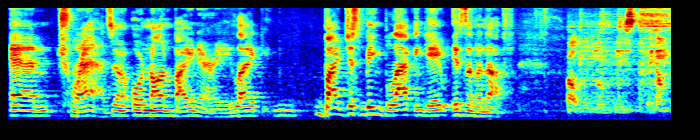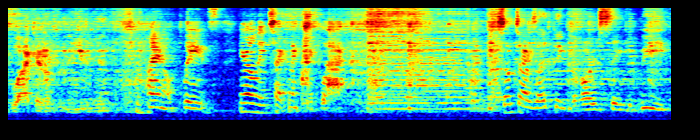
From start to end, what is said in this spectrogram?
and trans or, or non-binary. Like by just being black and gay isn't enough. All the movies think I'm black enough for the union. I know, please. You're only technically black. Sometimes I think the hardest thing to be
